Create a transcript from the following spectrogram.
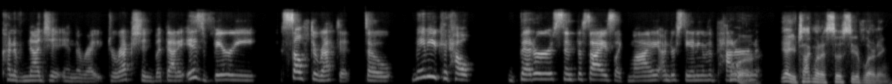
kind of nudge it in the right direction but that it is very self-directed. So maybe you could help better synthesize like my understanding of the pattern sure yeah, you're talking about associative learning.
